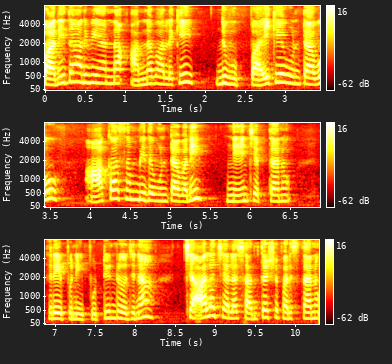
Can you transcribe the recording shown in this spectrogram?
పనిదానివి అన్న అన్న వాళ్ళకి నువ్వు పైకే ఉంటావు ఆకాశం మీద ఉంటావని నేను చెప్తాను. రేపు నీ పుట్టినరోజున చాలా చాలా సంతోషపరుస్తాను.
